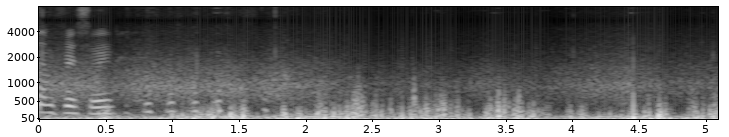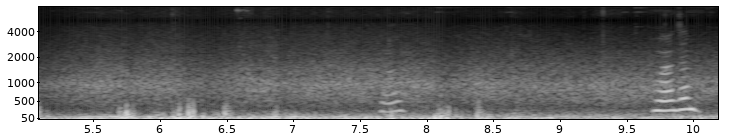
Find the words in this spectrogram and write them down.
them for a. Madam?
